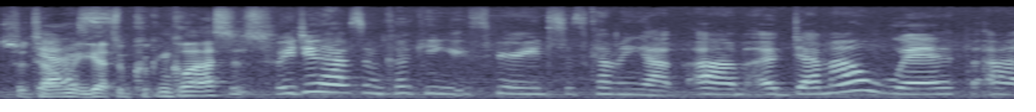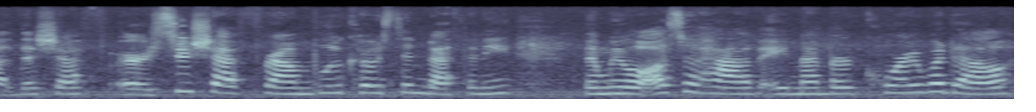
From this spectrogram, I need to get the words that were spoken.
So tell me, you got some cooking classes? We do have some cooking experiences coming up. Um, a demo with uh, the chef or sous chef from Blue Coast in Bethany. Then we will also have a member, Corey Waddell,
